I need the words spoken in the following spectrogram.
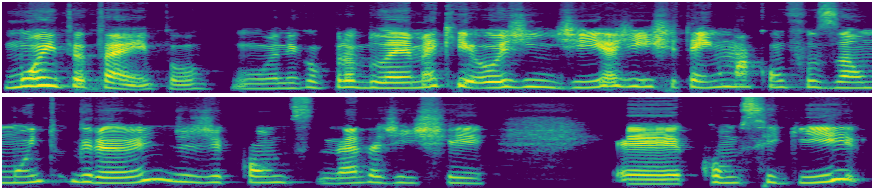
muito tempo. O único problema é que hoje em dia a gente tem uma confusão muito grande de né, da gente é, conseguir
